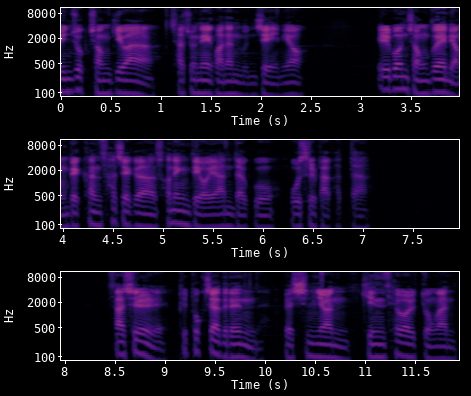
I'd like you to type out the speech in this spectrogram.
민족 정기와 자존에 관한 문제이며 일본 정부의 명백한 사죄가 선행되어야 한다고 못을 박았다. 사실 피폭자들은 몇십 년 긴 세월 동안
